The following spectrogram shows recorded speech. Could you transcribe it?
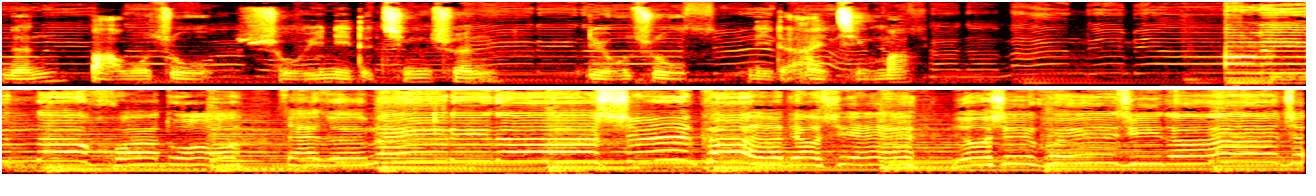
能把握住属于你的青春，留住你的爱情吗？时刻凋谢，有谁会记得这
